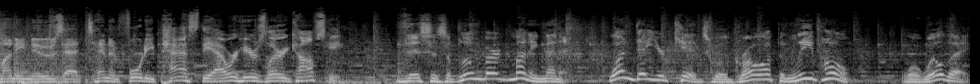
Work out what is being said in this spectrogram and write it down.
Money news at 10 and 40 past the hour. Here's Larry Kofsky. This is a Bloomberg Money Minute. One day your kids will grow up and leave home. Or will they?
